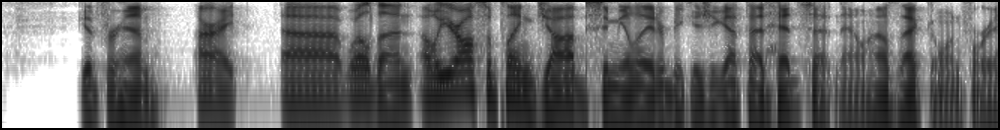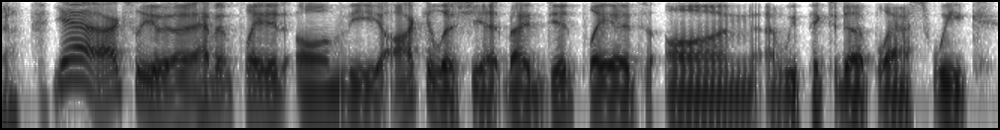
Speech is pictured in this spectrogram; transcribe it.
Good for him. All right. Uh, well done. Oh, you're also playing Job Simulator because you got that headset now. How's that going for you? Yeah, actually, uh, I haven't played it on the Oculus yet, but I did play it on. Uh, we picked it up last week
